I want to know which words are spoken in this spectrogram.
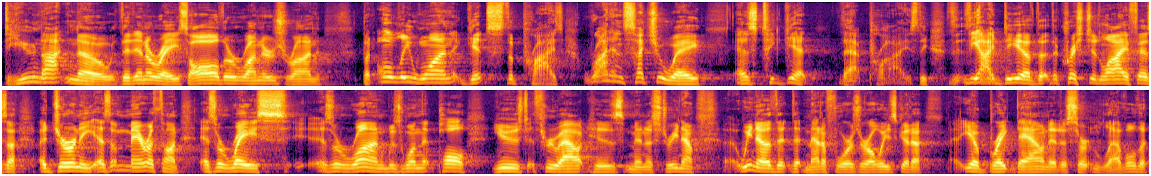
Do you not know that in a race all the runners run, but only one gets the prize? Run in such a way as to get that prize. The, the idea of the, the Christian life as a, a journey, as a marathon, as a race, as a run was one that Paul used throughout his ministry. Now, uh, we know that, that metaphors are always going to you know, break down at a certain level. The,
